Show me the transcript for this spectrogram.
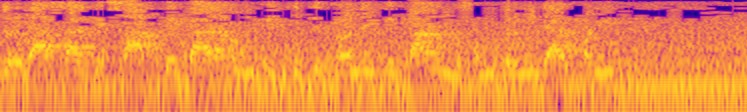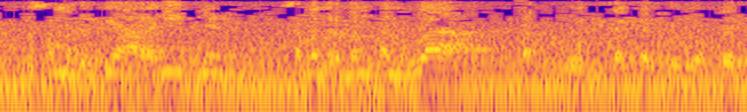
दुर्वासा के साथ के कारण उनकी कुपित होने के कारण वो समुद्र में जा पड़ी। तो समुद्र की आ रही इतने समुद्र मंथन हुआ, तब वो निकल करके वो फिर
